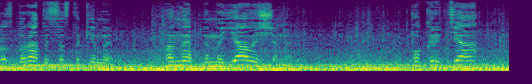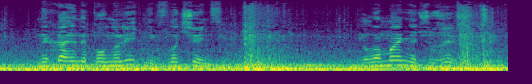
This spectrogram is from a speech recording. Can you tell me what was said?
розбиратися з такими ганебними явищами, покриття нехай неповнолітніх злочинців і ламання чужих життів.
